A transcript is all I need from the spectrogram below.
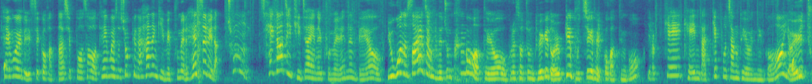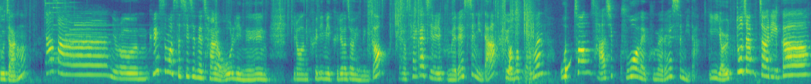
테무에도 있을 것 같다 싶어서 테무에서 쇼핑을 하는 김에 구매를 했습니다. 총 세 가지 디자인을 구매를 했는데요. 요거는 사이즈가 근데 좀 큰 것 같아요. 그래서 좀 되게 넓게 붙이게 될 것 같은 거. 이렇게 개인 낱개 포장되어 있는 거 12 장. 짜잔! 이런 크리스마스 시즌에 잘 어울리는 이런 그림이 그려져 있는 거. 그래서 세 가지를 구매를 했습니다. 그 여섯 장은 5,049원에 구매를 했습니다. 이 12장짜리가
